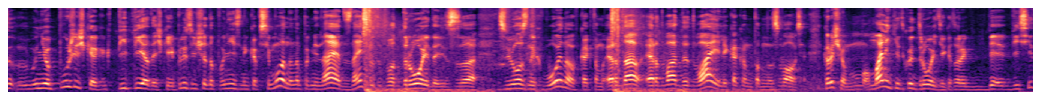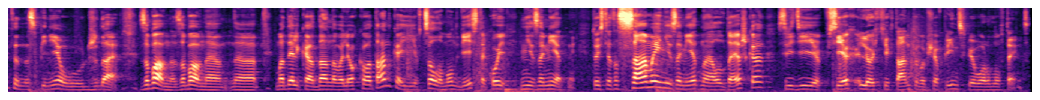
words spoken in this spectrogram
у нее пушечка как пипеточка. И плюс еще дополнительно ко всему она напоминает, знаете, вот этого дроида из э, Звездных Воинов, как там, R2-D2 или как он там назывался. Короче, маленький такой дроидик, который висит на спине у джедая. Забавно, забавная э, модель моделька данного легкого танка, и в целом он весь такой незаметный. То есть это самая незаметная ЛТшка среди всех легких танков вообще в принципе World of Tanks.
